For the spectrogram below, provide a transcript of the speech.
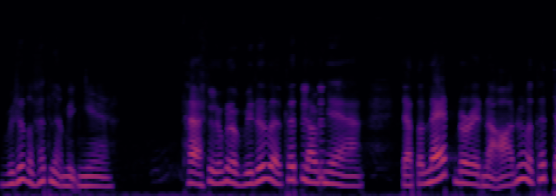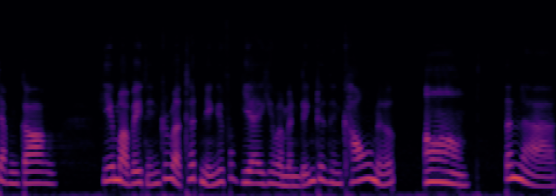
Vi rất là thích làm việc nhà. Thà lúc là Vi rất là thích lau nhà chà toilet rồi nọ rất là thích chăm con. Nhưng mà Vi thì rất là thích những cái phút giây khi mà mình đứng trên sân khấu nữa. Ờ. Tức là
